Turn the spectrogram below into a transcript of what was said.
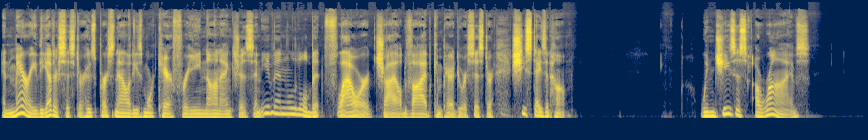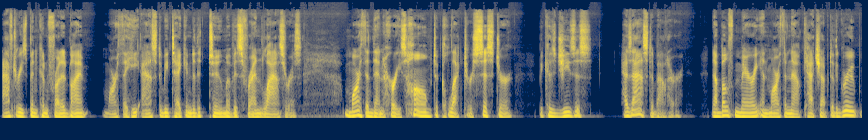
And Mary, the other sister, whose personality is more carefree, non anxious, and even a little bit flower child vibe compared to her sister, she stays at home. When Jesus arrives, after he's been confronted by Martha, he asks to be taken to the tomb of his friend Lazarus. Martha then hurries home to collect her sister because Jesus has asked about her. Now, both Mary and Martha now catch up to the group,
